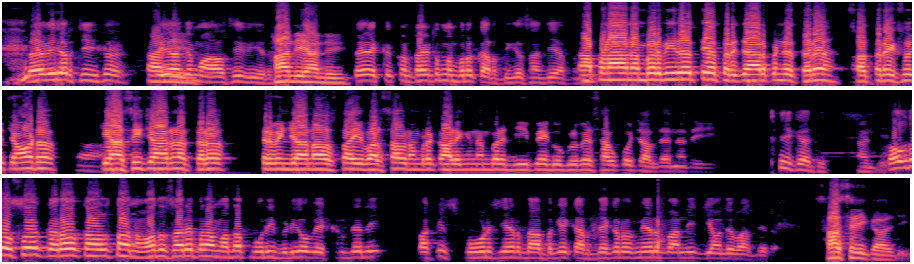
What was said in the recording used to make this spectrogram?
ਲੈ ਵੀ ਹਰਜੀਤ ਇਹ। ਅੱਜ ਮਾਲ ਸੀ ਵੀਰ। ਹਾਂਜੀ ਹਾਂਜੀ। ਤੇ ਇੱਕ ਕੰਟੈਕਟ ਨੰਬਰ ਕਰ ਦਈਏ ਸਾਂਝੇ ਆਪਣਾ। ਆਪਣਾ ਨੰਬਰ ਵੀਰ 73475 70164 81469 53927 WhatsApp number calling number GPay Google Pay ਸਭ ਕੁਝ ਚੱਲਦਾ ਇਹਨਾਂ ਤੇ ਜੀ। ਠੀਕ ਹੈ ਜੀ। ਹਾਂਜੀ। ਲਓ ਦੋਸਤੋ ਕਰੋ ਕਾਲ ਧੰਨਵਾਦ ਸਾਰੇ ਭਰਾਵਾਂ ਦਾ ਪੂਰੀ ਵੀਡੀਓ ਵੇਖਣ ਦੇ ਲਈ। ਬਾਕੀ ਸਪੋਰਟ ਸ਼ੇਅਰ ਦੱਬ ਕੇ ਕਰਦੇ ਕਰੋ। ਮਿਹਰਬਾਨੀ ਜਿਉਂਦੇ ਵਾਦੇ ਰਹੋ। ਸਤਿ ਸ੍ਰੀ ਅਕਾਲ ਜੀ।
